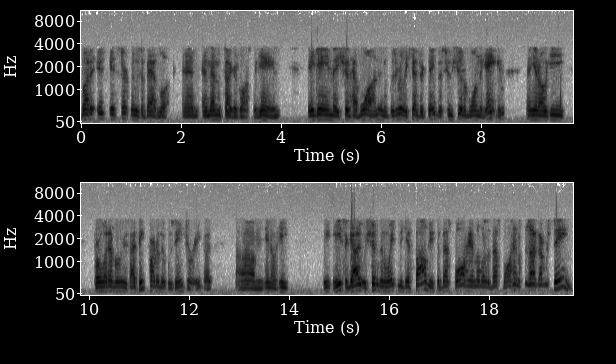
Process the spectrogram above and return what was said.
But it, it certainly was a bad look and and then the Tigers lost the game, a game they should have won, and it was really Kendrick Davis who should have won the game. And, you know, he for whatever reason, I think part of it was injury, but um, you know he. He, he's a guy who should have been waiting to get fouled. He's the best ball handler, one of the best ball handlers I've ever seen.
